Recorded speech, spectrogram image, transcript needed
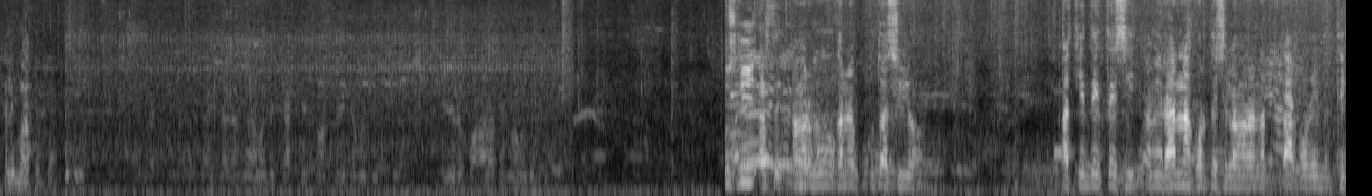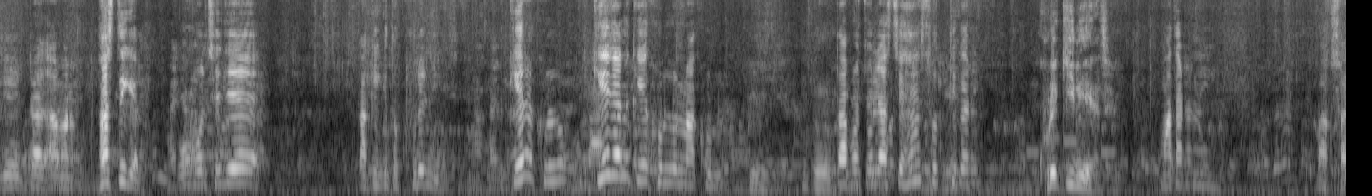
খালি মাথাটা। আমার বউ ওখানে কুতা ছিল। আজকে দেখতেছি আমি রান্না করতেছিলাম রান্না তারপরে থেকে একটা আমার ভাস্তি গেল। ও বলছে যে কাকিকে তো খুঁড়ে নিয়েছে কে খুললো? কে জানে কে খুললো না খুললো? তারপর চলে আসছে হ্যাঁ সত্যিকারে। খুঁড়ে কি নিয়ে আছে? মাথাটা নেই। বাক্সা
